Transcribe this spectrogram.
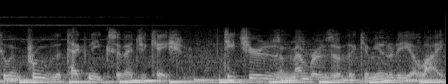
to improve the techniques of education, teachers and members of the community alike.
